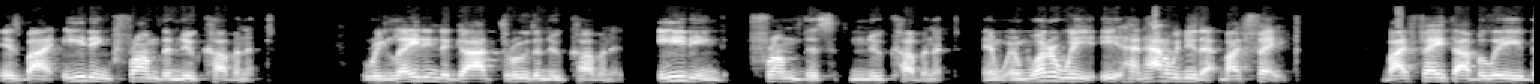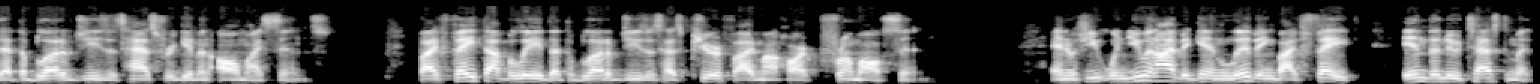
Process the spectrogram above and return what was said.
is by eating from the new covenant, relating to God through the new covenant, eating from this new covenant. And, and what are we, eat, and how do we do that? By faith. By faith, I believe that the blood of Jesus has forgiven all my sins. By faith, I believe that the blood of Jesus has purified my heart from all sin. And if you, when you and I begin living by faith in the New Testament,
